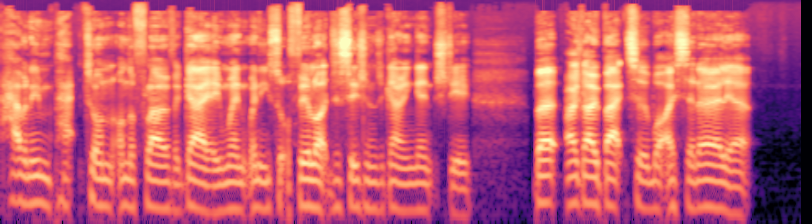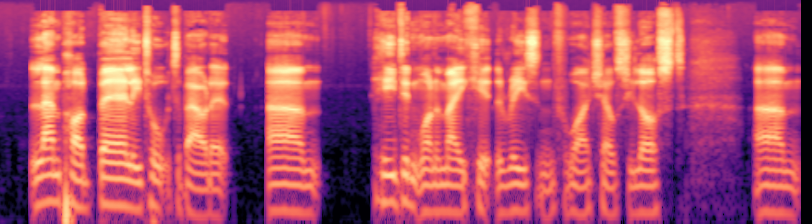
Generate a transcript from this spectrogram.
have an impact on, on the flow of a game when, when you sort of feel like decisions are going against you. But I go back to what I said earlier. Lampard barely talked about it. Um, he didn't want to make it the reason for why Chelsea lost. Um,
